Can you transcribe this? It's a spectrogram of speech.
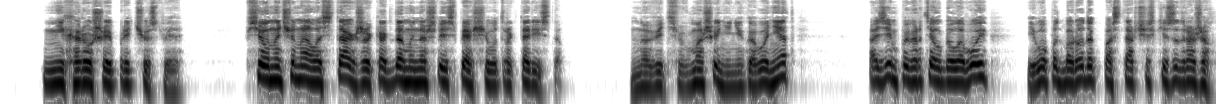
— Нехорошее предчувствие. Все начиналось так же, когда мы нашли спящего тракториста. Но ведь в машине никого нет. Азим повертел головой, его подбородок постарчески задрожал.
